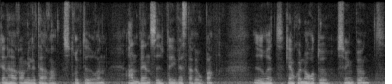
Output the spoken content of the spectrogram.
den här militära strukturen används ute i Västeuropa ur ett kanske NATO-synpunkt.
